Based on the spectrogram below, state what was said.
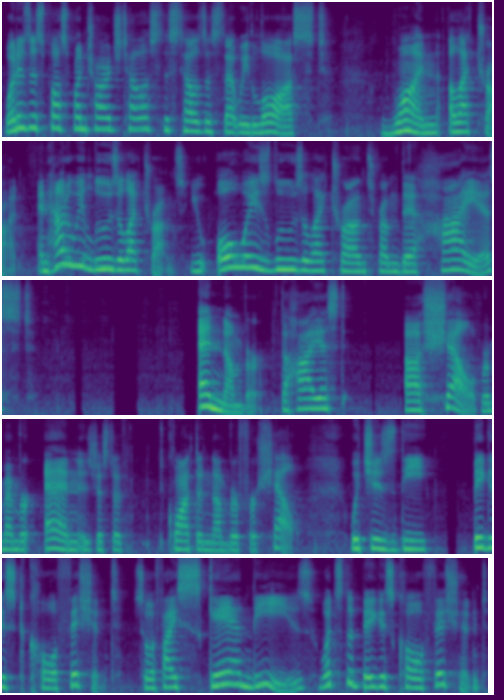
What does this plus one charge tell us? This tells us that we lost one electron. And how do we lose electrons? You always lose electrons from the highest n number, the highest uh, shell. Remember, n is just a quantum number for shell, which is the biggest coefficient. So if I scan these, what's the biggest coefficient,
